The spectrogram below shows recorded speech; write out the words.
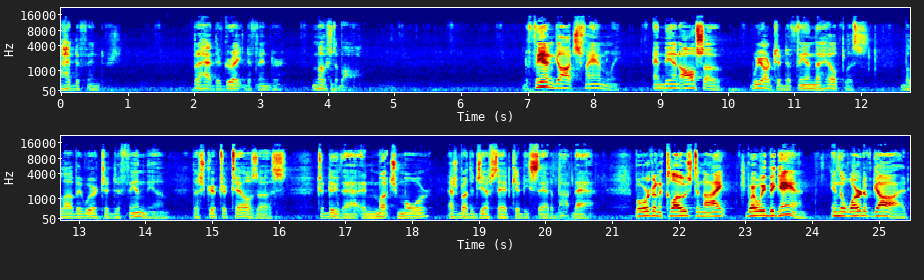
I had defenders but I had the great defender most of all. Defend God's family, and then also we are to defend the helpless. Beloved, we're to defend them. The scripture tells us to do that, and much more, as Brother Jeff said, could be said about that. But we're going to close tonight where we began in the Word of God,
